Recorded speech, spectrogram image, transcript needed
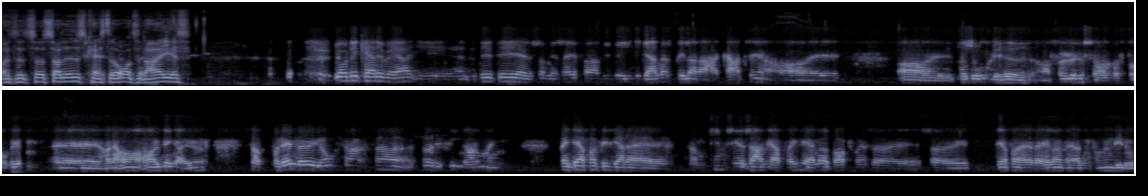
Og så, så således kastet over til dig, Jes. jo, det kan det være. Altså, det, det er, som jeg sagde før, vi vil egentlig gerne have spillere, der har karakter og, øh, og øh, personlighed og følelser og stå ved dem. Øh, og der har holdninger i øvrigt. Så på den måde, jo, så, så, så er det fint nok, men, men derfor vil jeg da, som Kim siger, så har vi haft rigtig andet godt med, altså, øh, så, så derfor havde der hellere været den foruden lige nu.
